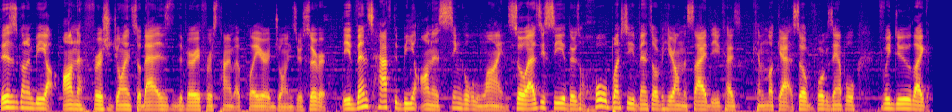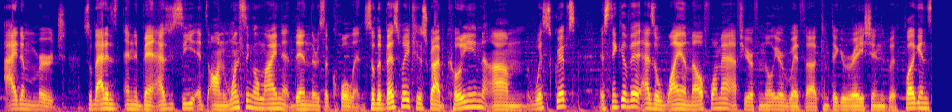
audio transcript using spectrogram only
this is going to be on the first join so that is the very first time a player joins your server the events have to be on a single line so as you see there's a whole bunch of events over here on the side that you guys can look at so for example if we do like item merge so that is an event. As you see, it's on one single line, then there's a colon. So the best way to describe coding um, with scripts is think of it as a YML format if you're familiar with uh, configurations with plugins.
